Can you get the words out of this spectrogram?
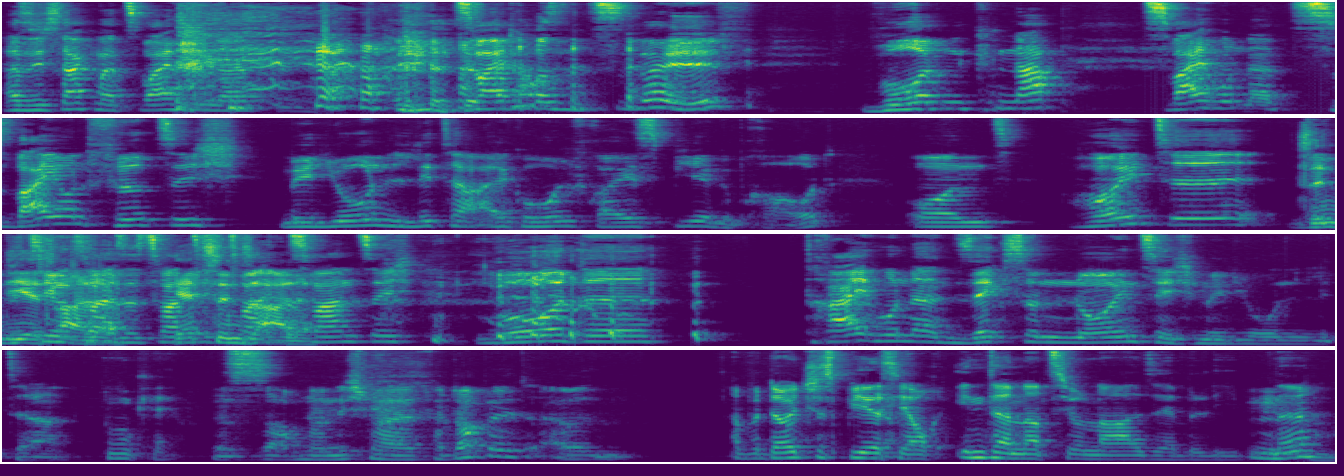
Also ich sag mal 200, 2012 wurden knapp 242 Millionen Liter alkoholfreies Bier gebraut und heute Sind die jetzt beziehungsweise? Jetzt alle. 2022 wurde 396 Millionen Liter. Okay. Das ist auch noch nicht mal verdoppelt, aber Aber deutsches Bier ist ja auch international sehr beliebt, Mhm. ne?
